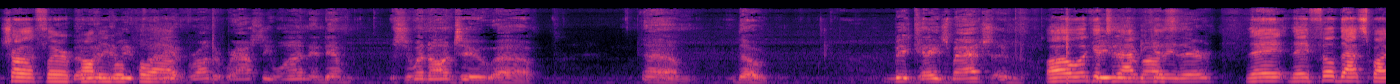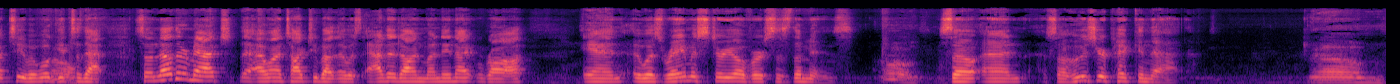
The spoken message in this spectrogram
Charlotte Flair But probably will pull out. If Ronda Rousey won, and then she went on to uh, um, the big cage match and Oh, we'll get beat to that because there. they they filled that spot too, but we'll get Oh. to that. So another match that I want to talk to you about that was added on Monday Night Raw, and it was Rey Mysterio versus The Miz. Oh, So and so, who's your pick in that? um,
